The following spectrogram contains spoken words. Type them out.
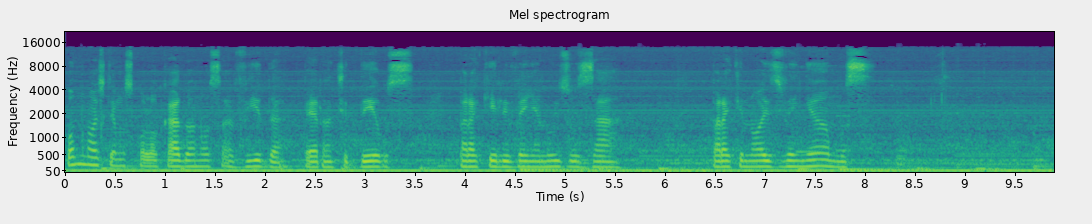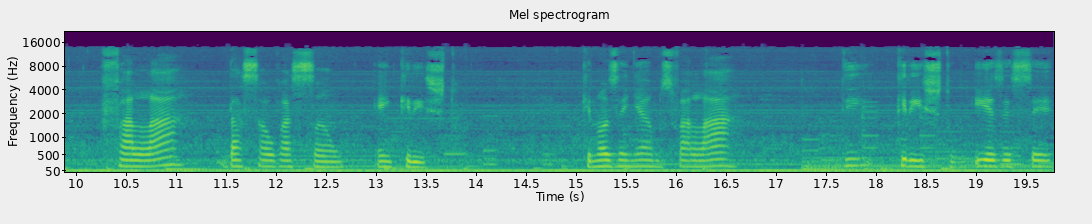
como nós temos colocado a nossa vida perante Deus para que ele venha nos usar, para que nós venhamos falar da salvação em Cristo. Que nós venhamos falar de Cristo e exercer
